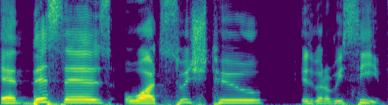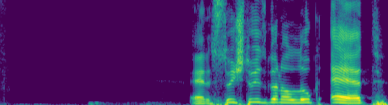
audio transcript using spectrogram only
and this is what switch 2 is going to receive. And switch 2 is going to look at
